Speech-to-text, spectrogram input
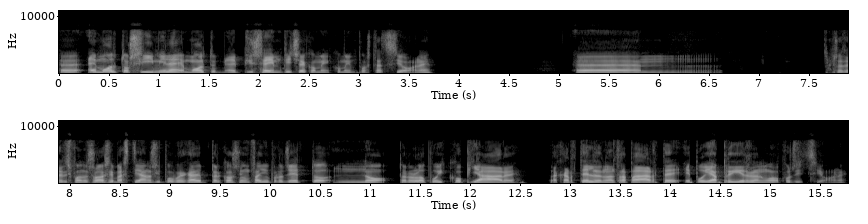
Eh, è molto simile, molto, è più semplice come, come impostazione. Ehm, rispondo solo a Sebastiano, si può caricare il percorso di un file di progetto? No, però lo puoi copiare la cartella da un'altra parte e poi aprire la nuova posizione.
